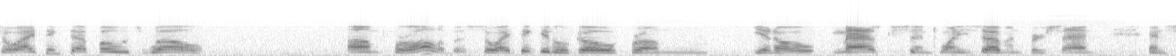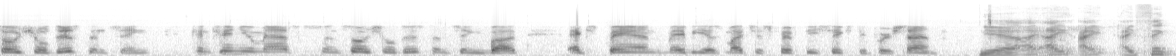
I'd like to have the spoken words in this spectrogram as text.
So I think that bodes well um, for all of us. So I think it'll go from you know masks and 27 percent and social distancing, continue masks and social distancing, but expand maybe as much as 50, 60 percent. Yeah, I, I, I, I think.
